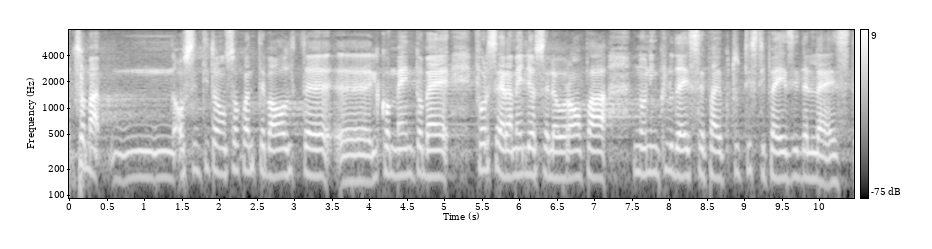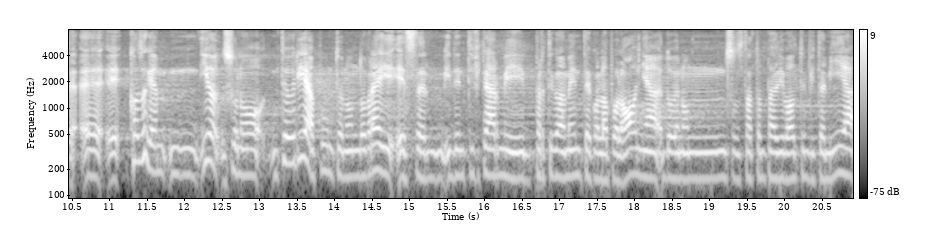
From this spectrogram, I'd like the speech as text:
insomma, mh, ho sentito non so quante volte eh, il commento, beh, forse era meglio se l'Europa non includesse pa- tutti questi paesi dell'Est, eh, eh, cosa che mh, io sono, in teoria appunto non dovrei essere, identificarmi particolarmente con la Polonia, dove non sono stata un paio di volte in vita mia,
